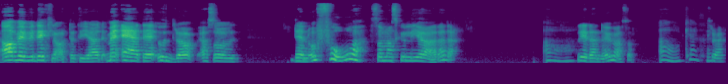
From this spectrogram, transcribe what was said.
Ja men det är klart att det gör det. Men är det, undrar, alltså det är nog få som man skulle göra det. ja, Redan nu alltså. ja kanske. Tror jag.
